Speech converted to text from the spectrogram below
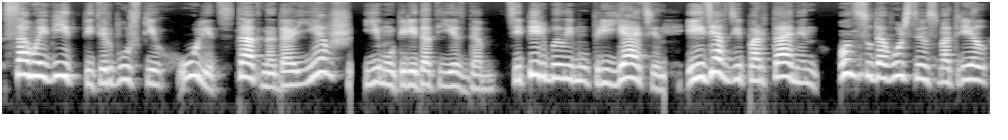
самый вид петербургских улиц, так надоевший ему перед отъездом, теперь был ему приятен, и, идя в департамент, он с удовольствием смотрел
